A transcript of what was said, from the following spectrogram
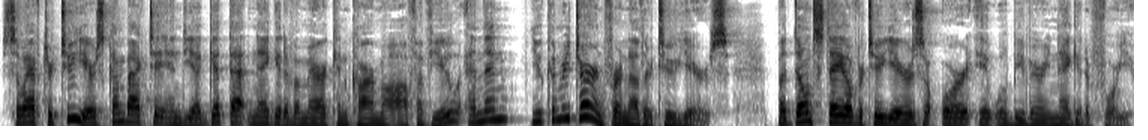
So after two years, come back to India, get that negative American karma off of you, and then you can return for another two years. But don't stay over two years or it will be very negative for you.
